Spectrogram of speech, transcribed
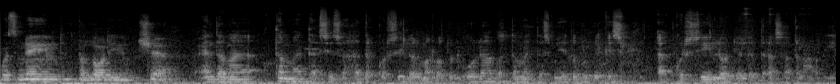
was named the Laudian Chair. عندما تم تأسيس هذا الكرسي للمرة الأولى وتم تسميته باسم كرسي لوديا للدراسات العربية.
